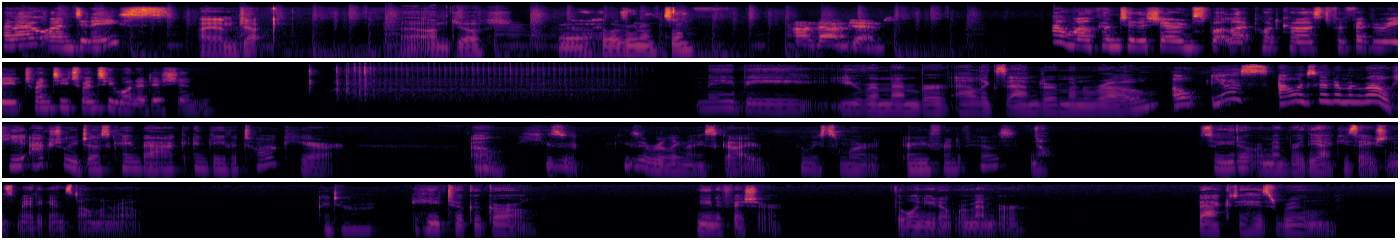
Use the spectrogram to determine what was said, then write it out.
Hello, I'm Denise. I am Jack. Uh, I'm Josh. Uh, hello, everyone. I'm Tom. And I'm James. And welcome to the Showroom Spotlight podcast for February 2021 edition. Maybe you remember Alexander Monroe? Oh, yes, Alexander Monroe. He actually just came back and gave a talk here. Oh, he's a he's a really nice guy, really smart. Are you a friend of his? No. So you don't remember the accusations made against Al Monroe? I don't. He took a girl, Nina Fisher, the one you don't remember, back to his room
